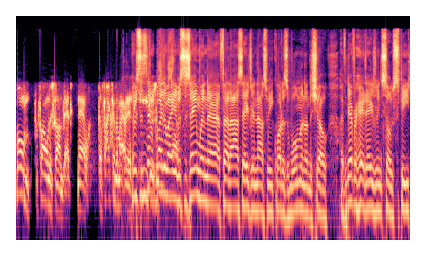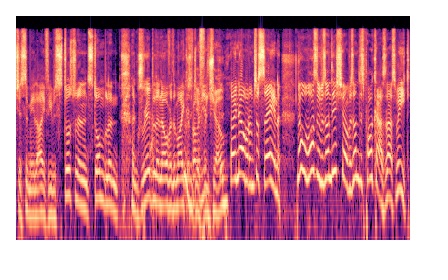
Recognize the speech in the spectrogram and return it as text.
boom, the phone has gone dead. Now, the fact of the matter is, It was the same, by the way, it was the same when uh, a fella asked Adrian last week, "What is a woman?" on the show. I've never heard Adrian so speechless in my life. He was stuttering and stumbling and dribbling over the was a microphone. different show. I know, but I'm just saying. No, it wasn't. It was on this show. It was on this podcast last week.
